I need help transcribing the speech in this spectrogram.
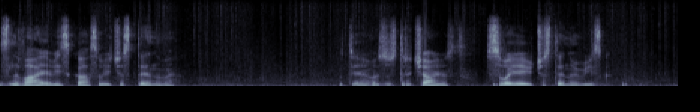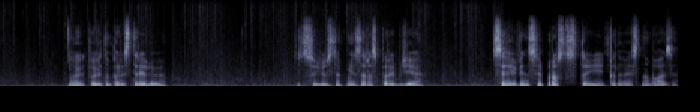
Зливає війська свої частинами. Тут я його зустрічаю з своєю частиною військ. Ну і відповідно перестрілюю. Тут союзник мій зараз переб'є. Все, він собі просто стоїть, подивись на базі.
